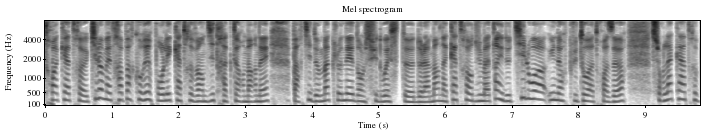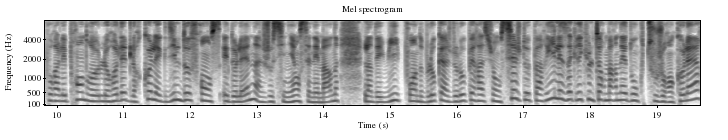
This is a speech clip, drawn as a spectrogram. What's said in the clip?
3-4 kilomètres à parcourir pour les 90 tracteurs marnais, partis de Maclonnet dans le sud-ouest de la Marne à 4 heures du matin et de Tillois une heure plus tôt à 3 heures sur l'A4 pour aller prendre le relais de leurs collègues d'Île-de-France et de l'Aisne à Joussigny en Seine-et-Marne. L'un des huit points de blocage de l'opération siège de Paris. Les agriculteurs marnais donc toujours en colère,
